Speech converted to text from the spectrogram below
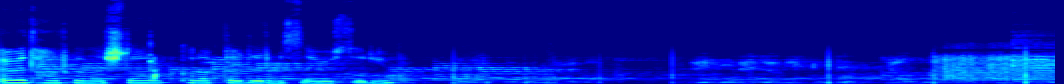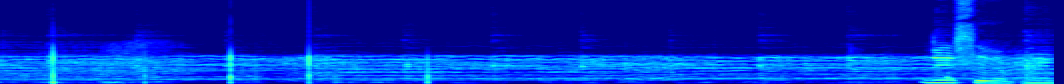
Evet arkadaşlar karakterlerimi size göstereyim. Neyse hmm,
